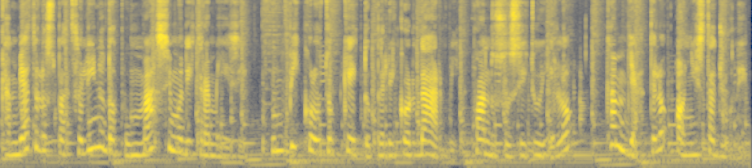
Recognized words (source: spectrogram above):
Cambiate lo spazzolino dopo un massimo di tre mesi. Un piccolo trucchetto per ricordarvi quando sostituirlo, cambiatelo ogni stagione.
